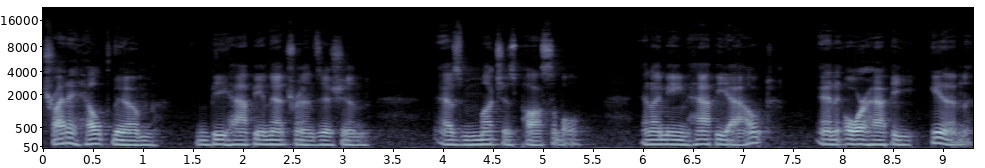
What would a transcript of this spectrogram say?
try to help them be happy in that transition as much as possible. And I mean happy out and or happy in.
